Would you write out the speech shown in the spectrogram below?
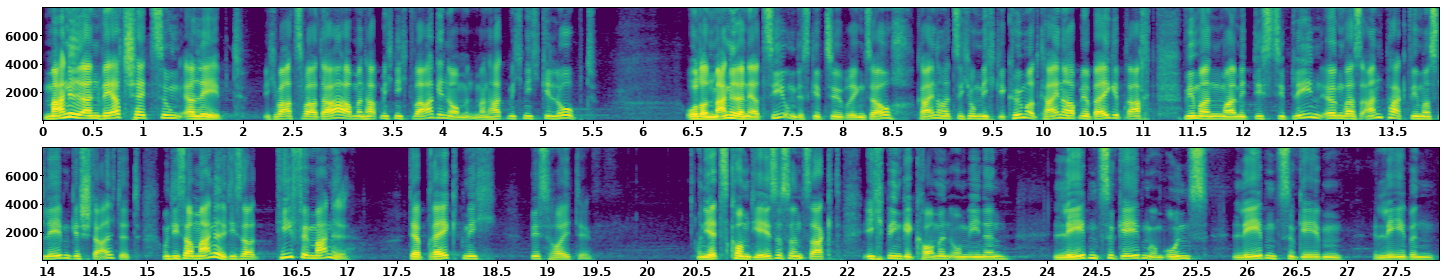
Mangel an Wertschätzung erlebt. Ich war zwar da, aber man hat mich nicht wahrgenommen, man hat mich nicht gelobt. Oder ein Mangel an Erziehung, das gibt es übrigens auch. Keiner hat sich um mich gekümmert, keiner hat mir beigebracht, wie man mal mit Disziplin irgendwas anpackt, wie man das Leben gestaltet. Und dieser Mangel, dieser tiefe Mangel, der prägt mich bis heute. Und jetzt kommt Jesus und sagt, ich bin gekommen, um ihnen Leben zu geben, um uns Leben zu geben, Leben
